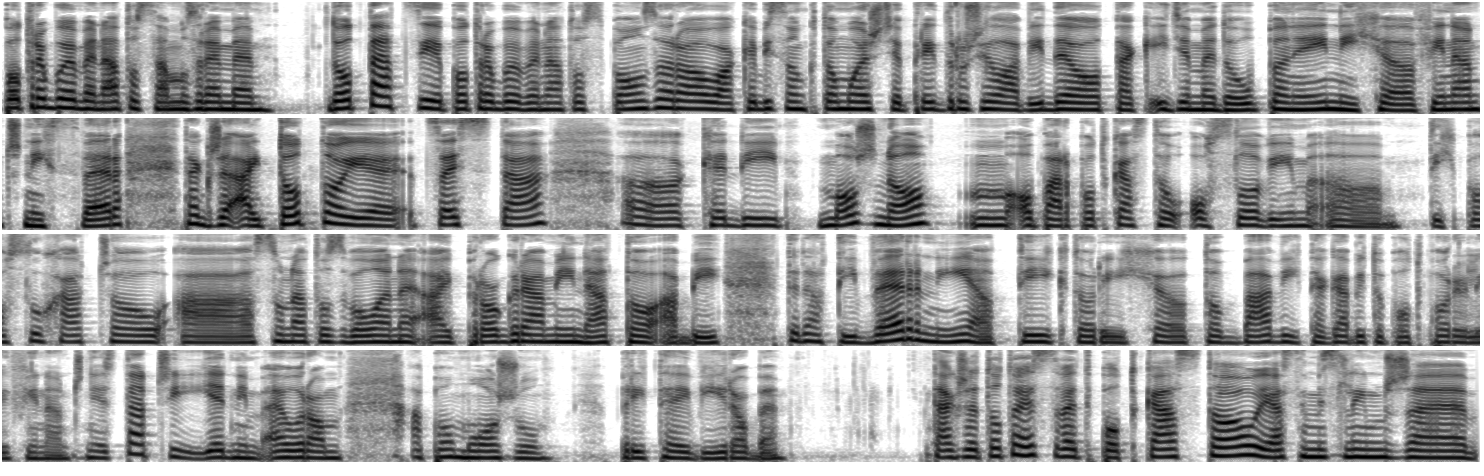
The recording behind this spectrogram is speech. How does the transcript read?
potrebujeme na to samozrejme dotácie, potrebujeme na to sponzorov a keby som k tomu ešte pridružila video, tak ideme do úplne iných e, finančných sfér. Takže aj toto je cesta, e, kedy možno o pár podcastov oslovím e, tých poslucháčov a sú na to zvolené aj programy na to, aby teda tí verní a tí, ktorých to baví, tak aby to podporili finančne. Stačí jedným eurom a pomôžu pri tej výrobe. Takže toto je svet podcastov. Ja si myslím, že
